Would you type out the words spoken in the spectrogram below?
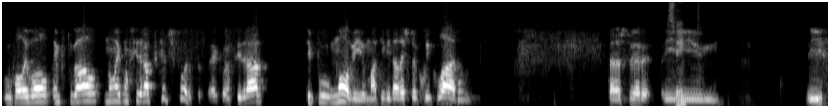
o voleibol em Portugal não é considerado sequer desporto. É considerado tipo um hobby, uma atividade extracurricular. Estás a ver? E, Sim. e isso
